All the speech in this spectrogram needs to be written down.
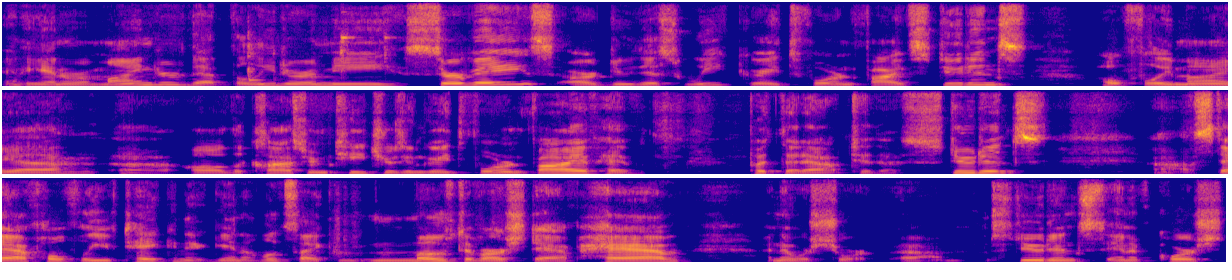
And again, a reminder that the Leader in Me surveys are due this week, grades four and five students. Hopefully, my uh, uh, all the classroom teachers in grades four and five have put that out to the students. Uh, staff, hopefully, you've taken it. Again, it looks like most of our staff have. I know we're short um, students, and of course,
